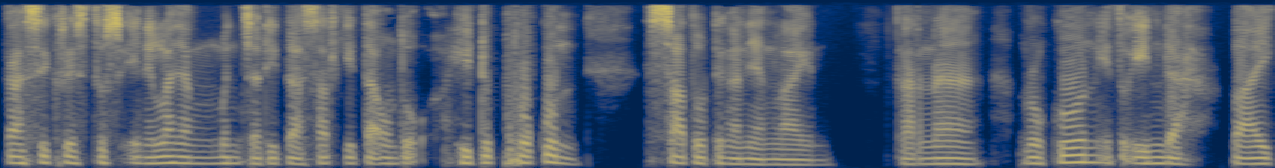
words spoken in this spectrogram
Kasih Kristus inilah yang menjadi dasar kita untuk hidup rukun satu dengan yang lain. Karena rukun itu indah, baik,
